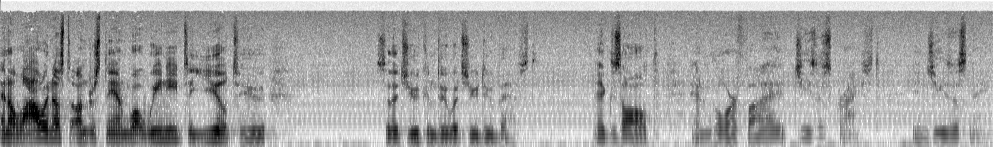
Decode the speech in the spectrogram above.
and allowing us to understand what we need to yield to so that you can do what you do best exalt and glorify Jesus Christ. In Jesus' name.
